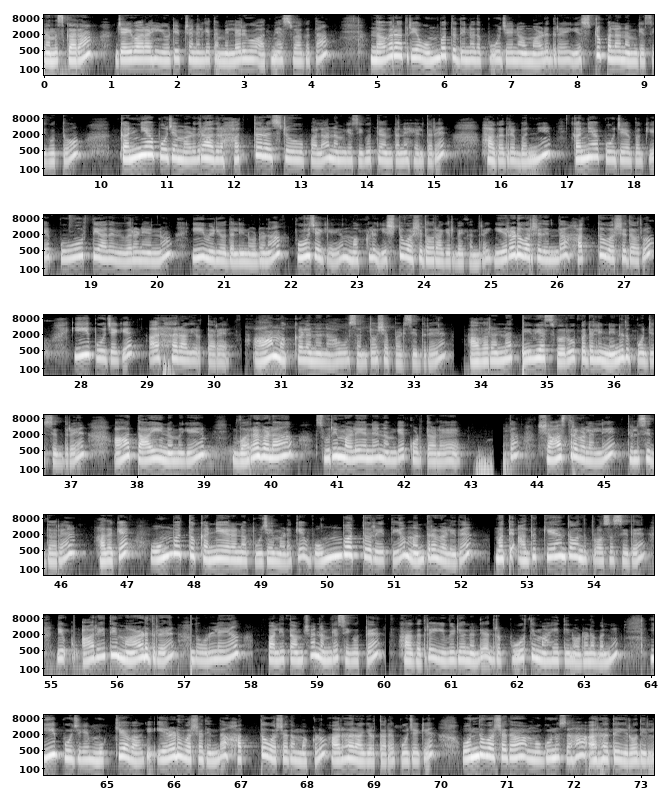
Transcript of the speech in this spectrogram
ನಮಸ್ಕಾರ. ಜೈವಾರಾಹಿ ಯೂಟ್ಯೂಬ್ ಚಾನೆಲ್ಗೆ ತಮ್ಮೆಲ್ಲರಿಗೂ ಆತ್ಮೀಯ ಸ್ವಾಗತ. ನವರಾತ್ರಿಯ ಒಂಬತ್ತು ದಿನದ ಪೂಜೆ ನಾವು ಮಾಡಿದ್ರೆ ಎಷ್ಟು ಫಲ ನಮಗೆ ಸಿಗುತ್ತೋ ಕನ್ಯಾ ಪೂಜೆ ಮಾಡಿದ್ರೆ ಅದರ ಹತ್ತರಷ್ಟು ಫಲ ನಮಗೆ ಸಿಗುತ್ತೆ ಅಂತಲೇ ಹೇಳ್ತಾರೆ. ಹಾಗಾದರೆ ಬನ್ನಿ, ಕನ್ಯಾ ಪೂಜೆಯ ಬಗ್ಗೆ ಪೂರ್ತಿಯಾದ ವಿವರಣೆಯನ್ನು ಈ ವಿಡಿಯೋದಲ್ಲಿ ನೋಡೋಣ. ಪೂಜೆಗೆ ಮಕ್ಕಳು ಎಷ್ಟು ವರ್ಷದವರಾಗಿರ್ಬೇಕಂದ್ರೆ ಎರಡು ವರ್ಷದಿಂದ ಹತ್ತು ವರ್ಷದವರು ಈ ಪೂಜೆಗೆ ಅರ್ಹರಾಗಿರ್ತಾರೆ. ಆ ಮಕ್ಕಳನ್ನು ನಾವು ಸಂತೋಷಪಡಿಸಿದ್ರೆ ಅವರನ್ನು ದಿವ್ಯ ಸ್ವರೂಪದಲ್ಲಿ ನೆನೆದು ಪೂಜಿಸಿದ್ರೆ ಆ ತಾಯಿ ನಮಗೆ ವರಗಳ ಸುರಿಮಳೆಯನ್ನೇ ನಮಗೆ ಕೊಡ್ತಾಳೆ ಅಂತ ಶಾಸ್ತ್ರಗಳಲ್ಲಿ ತಿಳಿಸಿದ್ದಾರೆ. ಅದಕ್ಕೆ ಒಂಬತ್ತು ಕನ್ಯೆಯರನ್ನು ಪೂಜೆ ಮಾಡೋಕ್ಕೆ ಒಂಬತ್ತು ರೀತಿಯ ಮಂತ್ರಗಳಿದೆ. ಮತ್ತು ಅದಕ್ಕೆ ಅಂತ ಒಂದು ಪ್ರೋಸೆಸ್ ಇದೆ. ನೀವು ಆ ರೀತಿ ಮಾಡಿದ್ರೆ ಒಂದು ಒಳ್ಳೆಯ ಫಲಿತಾಂಶ ನಮಗೆ ಸಿಗುತ್ತೆ. ಹಾಗಾದರೆ ಈ ವಿಡಿಯೋನಲ್ಲಿ ಅದರ ಪೂರ್ತಿ ಮಾಹಿತಿ ನೋಡೋಣ ಬನ್ನಿ. ಈ ಪೂಜೆಗೆ ಮುಖ್ಯವಾಗಿ ಎರಡು ವರ್ಷದಿಂದ ಹತ್ತು ವರ್ಷದ ಮಕ್ಕಳು ಅರ್ಹರಾಗಿರ್ತಾರೆ ಪೂಜೆಗೆ. ಒಂದು ವರ್ಷದ ಮಗುನೂ ಸಹ ಅರ್ಹತೆ ಇರೋದಿಲ್ಲ.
